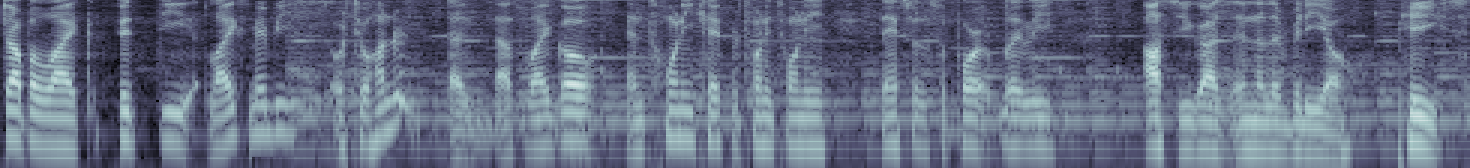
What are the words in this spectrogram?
drop a like 50 likes maybe or 200 that, that's like go and 20k for 2020 thanks for the support lately i'll see you guys in another video peace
